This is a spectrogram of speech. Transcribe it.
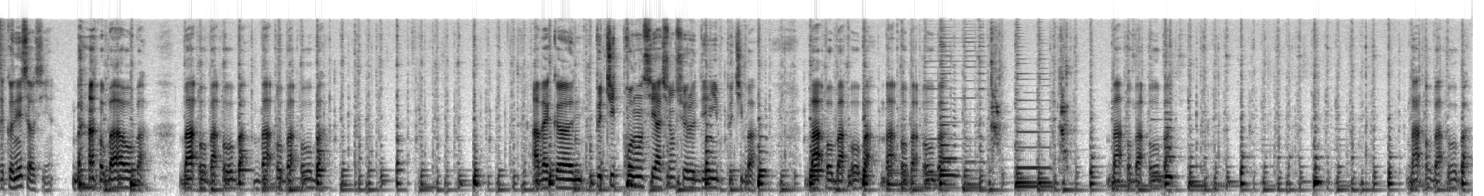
Vous connaissez ça aussi. Hein. Bas, au bas, au bas. Bas, au bas, au bas, bas, au bas, au bas avec euh, une petite prononciation sur le déni petit bas. Bas au bas au bas, bas au bas au bas. Bas au bas au bas. Au bas au bas.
